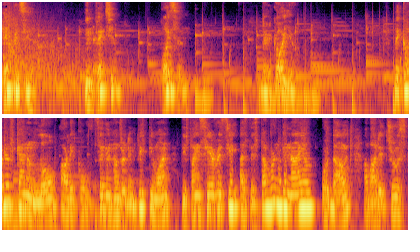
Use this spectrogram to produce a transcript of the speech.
heresy, infection, poison, Bergoglio. The Code of Canon Law, Article 751, defines heresy as the stubborn denial or doubt about a truth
